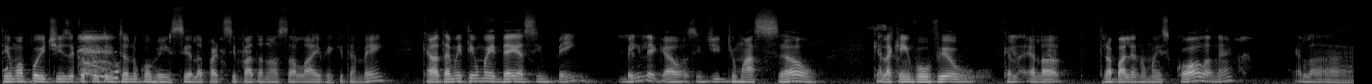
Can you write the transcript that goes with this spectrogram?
Tem uma poetisa que eu estou tentando convencê-la a participar da nossa live aqui também, que ela também tem uma ideia assim bem, bem legal assim de, de uma ação que ela quer envolver, o, que ela, ela trabalha numa escola, né? ela,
